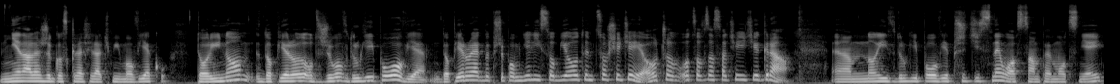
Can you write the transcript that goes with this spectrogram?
nie należy go skreślać mimo wieku. Torino dopiero odżyło w drugiej połowie, dopiero jakby przypomnieli sobie o tym, co się dzieje, o co, o co w zasadzie idzie gra. No i w drugiej połowie przycisnęło Sampę mocniej,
